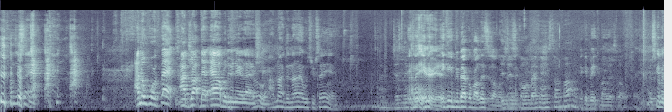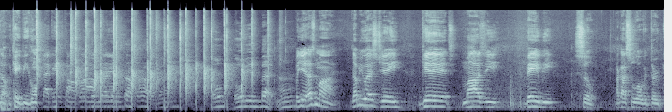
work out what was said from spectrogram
I'm just saying. I know for a fact I dropped that album in there last No, year. I'm not denying what you're saying. Just I nigga, didn't hear it. It can be back on my list. Is all I'm it's saying. just going back in his top five. It can make my list. All I'm saying. Let's give it up for KB going back in his top five. Back in his top five, man. Bo- Boldy is back, man. But yeah, that's mine. WSG, Gibbs, Mozzy, Baby, Tsu. I got Tsu over Durk,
